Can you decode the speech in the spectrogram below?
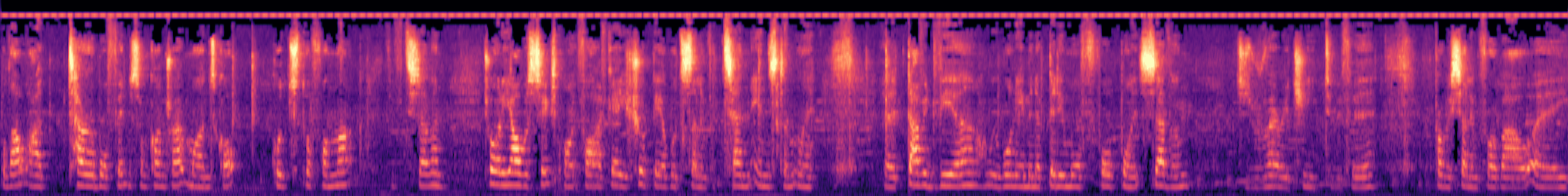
but that had terrible fitness on contract mine's got good stuff on that 57 Jordi Alba 6.5k you should be able to sell him for 10 instantly. Uh, David Villa we won him in a bidding war for 4.7 which is very cheap to be fair. Probably selling for about a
